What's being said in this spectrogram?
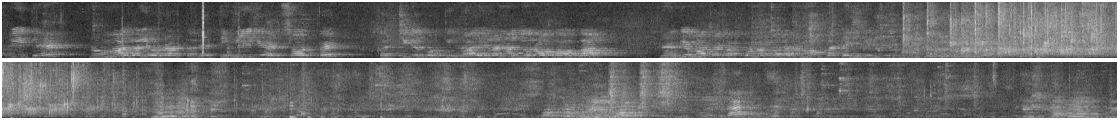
ಫ್ರೀ ಇದೆ. ನಮ್ಮ ಅಲ್ಲಲ್ಲಿ ಓಡಾಡ್ತಾರೆ. ತಿಂಗಳಿಗೆ ಎರಡು ಸಾವಿರ ರೂಪಾಯಿ ಖರ್ಚಿಗೆ ಕೊಡ್ತೀರಾ? ಎಲ್ಲನ ದೂರ ಹೋಗುವಾಗ ನನಗೆ ಮಾತ್ರ ಕರ್ಕೊಂಡು ಹೋಗಲ್ಲ. ನಮ್ಮ ಅಕ್ಕ ತಂಗಿರ್ತೀನಿ ಮಾತ್ರ ಫ್ರೀ ಇಲ್ವಾ ಸರ್ ಎಷ್ಟು ಮಕ್ಕಳು ಫ್ರೀ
